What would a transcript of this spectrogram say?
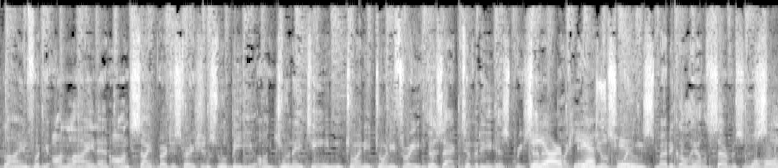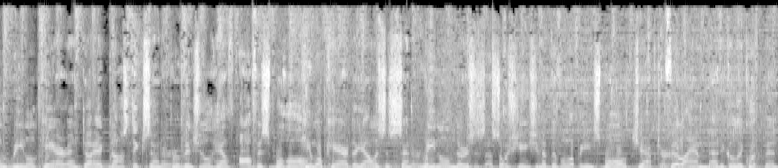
The deadline for the online and on-site registrations will be on June 18, 2023. This activity is presented by Angels 2. Wings Medical Health Services, Bohol Renal Care and Diagnostic Center, Provincial Health Office Bohol, Chemocare Dialysis Center, Renal Nurses Association of the Philippines Bohol Chapter, PhilAm Medical Equipment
